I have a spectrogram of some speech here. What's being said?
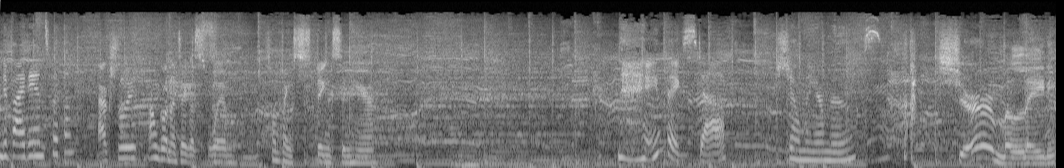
Mind if I dance with him? Actually, I'm gonna take a swim. Something stinks in here. Hey, big stuff. Show me your moves. Sure, milady.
